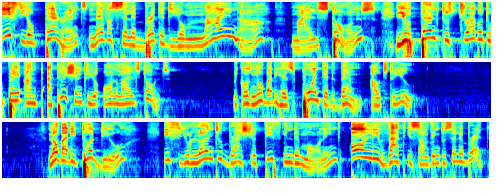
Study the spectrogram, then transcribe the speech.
if your parents never celebrated your minor milestones, you tend to struggle to pay attention to your own milestones because nobody has pointed them out to you. Nobody told you if you learn to brush your teeth in the morning, only that is something to celebrate.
